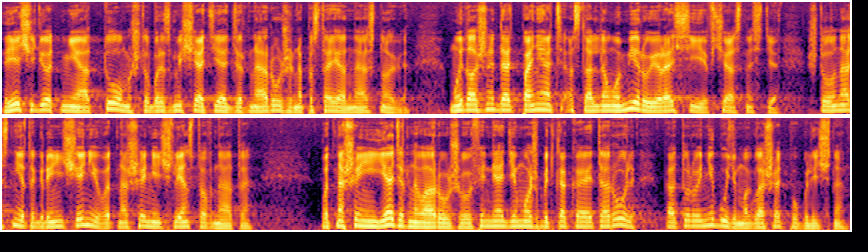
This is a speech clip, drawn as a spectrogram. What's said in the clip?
Речь идет не о том, чтобы размещать ядерное оружие на постоянной основе. Мы должны дать понять остальному миру и России, в частности, что у нас нет ограничений в отношении членства в НАТО. В отношении ядерного оружия у Финляндии может быть какая-то роль, которую не будем оглашать публично.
